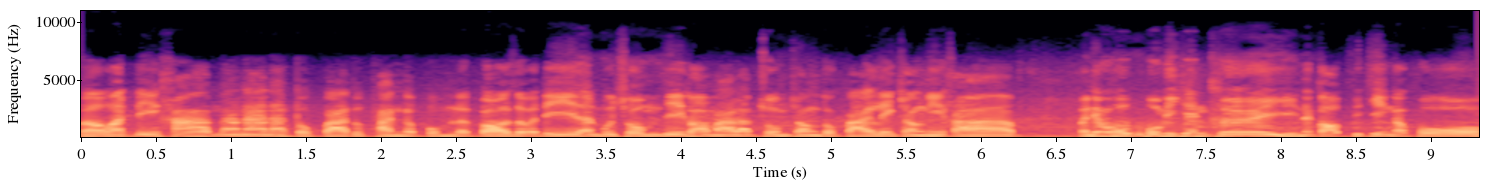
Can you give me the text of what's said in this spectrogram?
สวัสดีครับนานานักตกปลาทุกท่านกับผม แล้วก็สวัสดีท่านผู้ชมที่เข้ามารับชมช่องตกปลาเล็กช่องนี้ครับ วันนี้มาพบกับผมอีกเช่นเคยนะก๊อฟพี่จริงครับผม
